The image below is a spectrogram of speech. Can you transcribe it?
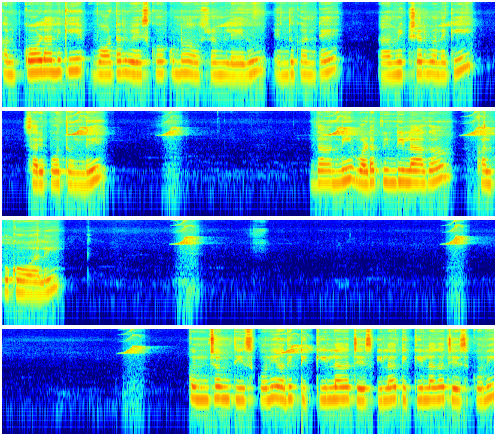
కలుపుకోవడానికి వాటర్ వేసుకోకుండా అవసరం లేదు. ఎందుకంటే ఆ మిక్చర్ మనకి సరిపోతుంది. దాన్ని వడపిండిలాగా కలుపుకోవాలి. కొంచెం తీసుకొని అది టిక్కీలాగా చేసి ఇలా టిక్కీలాగా చేసుకొని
